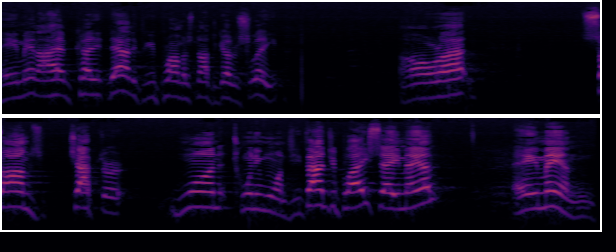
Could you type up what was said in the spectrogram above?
Amen. I haven't cut it down if you promise not to go to sleep. All right. Psalms chapter 121. If you found your place, amen. Amen. amen.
